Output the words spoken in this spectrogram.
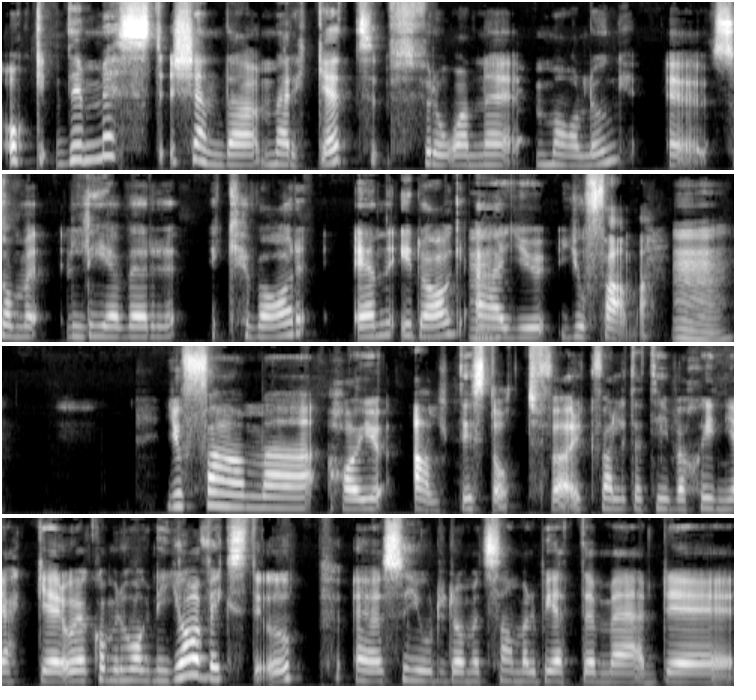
och det mest kända märket från eh, Malung eh, som lever kvar än idag mm. är ju Jofama. Mm. Jofama har ju alltid stått för kvalitativa skinnjackor och jag kommer ihåg när jag växte upp eh, så gjorde de ett samarbete med, eh,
